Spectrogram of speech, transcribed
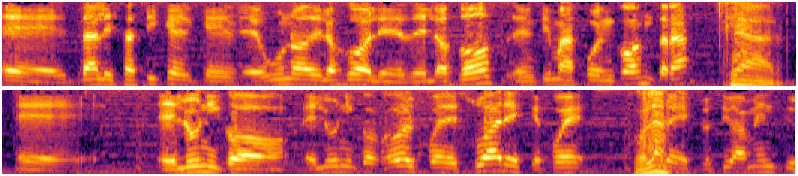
Eh, tal es así que, que uno de los goles de los dos encima fue en contra. Claro. Eh, el único el único gol fue de Suárez, que fue exclusivamente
